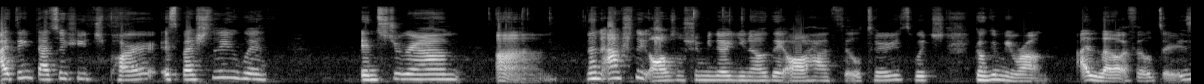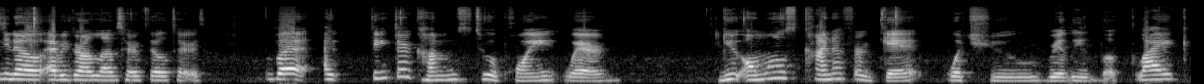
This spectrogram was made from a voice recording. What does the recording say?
I think that's a huge part, especially with Instagram, um, and actually all social media, you know, they all have filters, which don't get me wrong, I love filters. You know, every girl loves her filters. But I think there comes to a point where you almost kind of forget what you really look like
